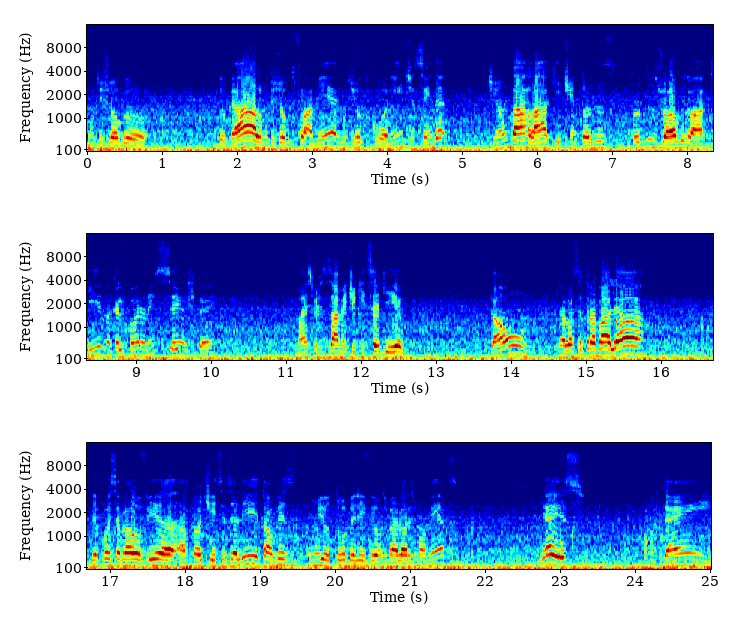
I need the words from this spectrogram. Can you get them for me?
Muito jogo do Galo, muito jogo do Flamengo, muito jogo do Corinthians. Ainda tinha um bar lá que tinha todos, todos os jogos lá. Aqui na Califórnia eu nem sei onde tem. Mais precisamente aqui em San Diego. Então, o negócio é trabalhar. Depois você vai ouvir as notícias ali. Talvez um YouTube ali ver os melhores momentos. E é isso. Não tem.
